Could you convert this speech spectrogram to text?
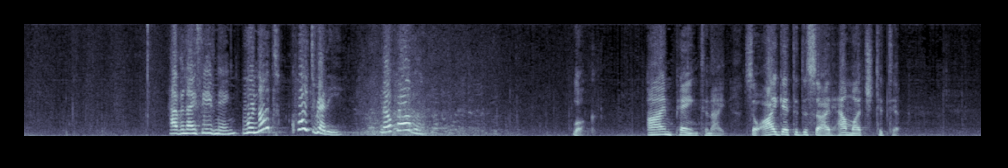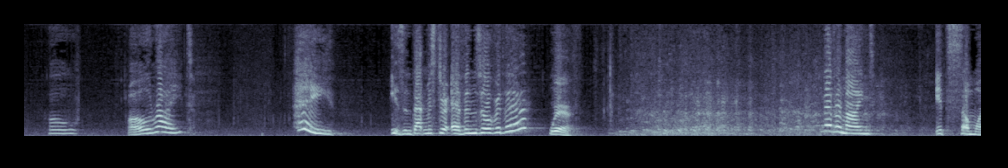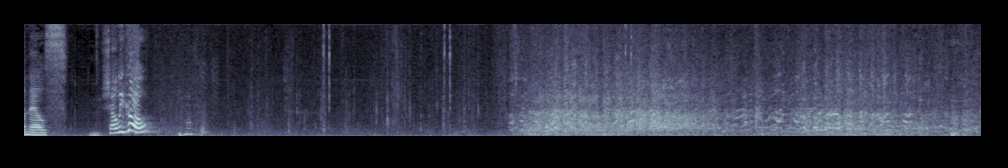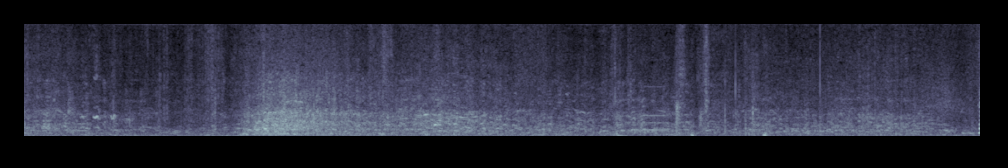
Have a nice evening. We're not quite ready. No problem. Look, I'm paying tonight, so I get to decide how much to tip. Oh, all right. Hey, isn't that Mr. Evans over there? Where? Never mind. It's someone else. Shall we go? Mm-hmm.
